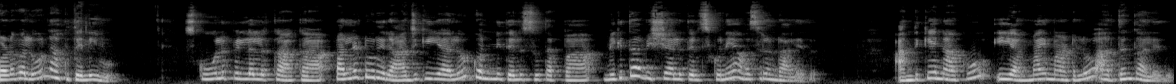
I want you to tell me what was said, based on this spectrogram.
గొడవలు నాకు తెలియవు. స్కూలు పిల్లలు కాక పల్లెటూరి రాజకీయాలు కొన్ని తెలుసు తప్ప మిగతా విషయాలు తెలుసుకునే అవసరం రాలేదు. అందుకే నాకు ఈ అమ్మాయి మాటలు అర్థం కాలేదు.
